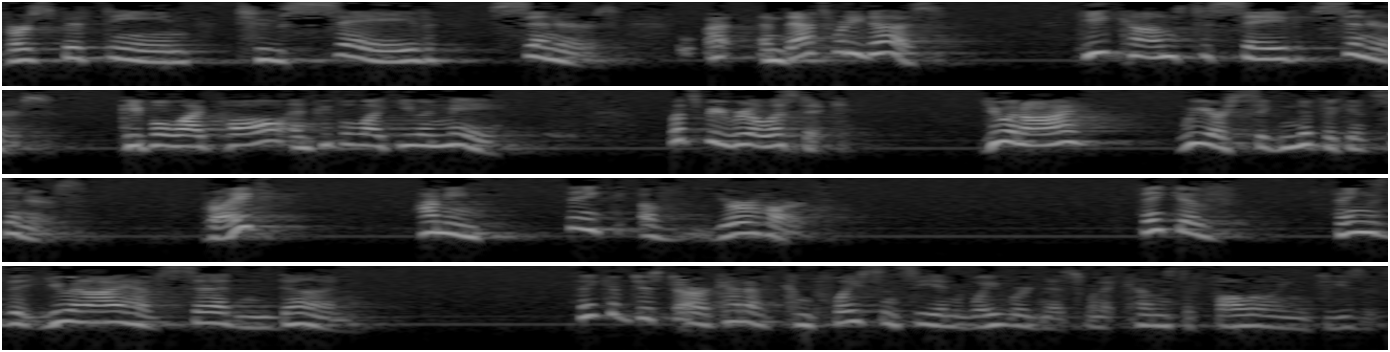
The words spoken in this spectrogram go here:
Verse 15, to save sinners. Uh, and that's what he does. He comes to save sinners. People like Paul and people like you and me. Let's be realistic. You and I, we are significant sinners, right? I mean, think of your heart. Think of things that you and I have said and done. Think of just our kind of complacency and waywardness when it comes to following Jesus.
